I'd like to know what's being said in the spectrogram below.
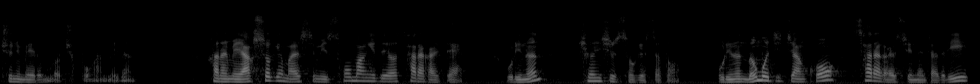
주님의 이름으로 축복합니다. 하나님의 약속의 말씀이 소망이 되어 살아갈 때 우리는 현실 속에서도 우리는 넘어지지 않고 살아갈 수 있는 자들이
